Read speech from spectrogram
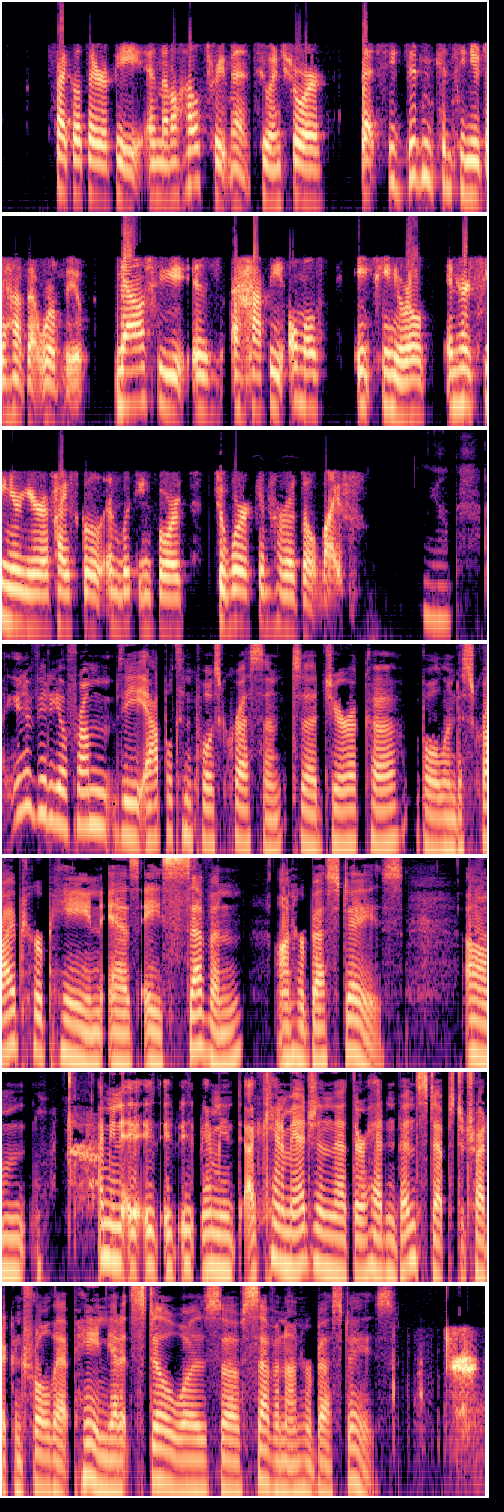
psychotherapy and mental health treatment to ensure that she didn't continue to have that worldview. Now she is a happy, almost 18 year old in her senior year of high school and looking forward to work in her adult life. Yeah. In a video from the Appleton Post Crescent, uh, Jerika Boland described her pain as a seven on her best days. Um, I mean, it, it, it, I mean, I can't imagine that there hadn't been steps to try to control that pain, yet it still was uh, seven on her best days.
